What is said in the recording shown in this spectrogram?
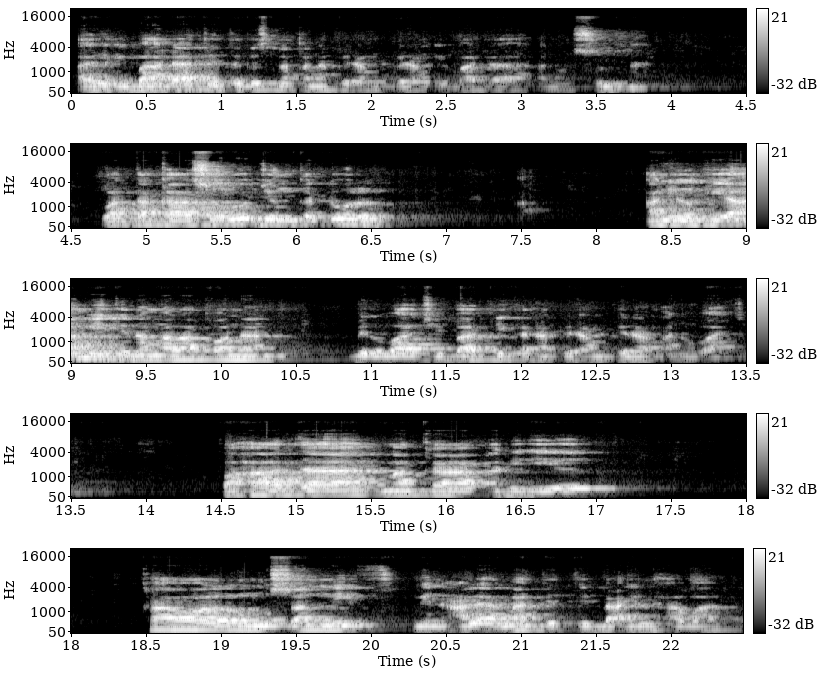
Al ibadat tegesna kana pirang-pirang ibadah anu sunnah. Wa takasulu jeung kedul. Anil qiyami tina ngalakonan bil wajibati kana pirang-pirang anu wajib. Fahadza maka ari ieu kaul musannif min alamat ittiba'il hawa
